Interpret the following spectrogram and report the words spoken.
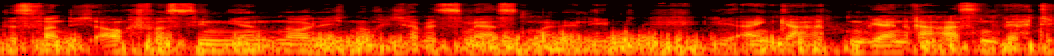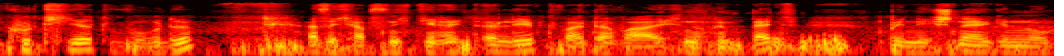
Das fand ich auch faszinierend neulich noch. Ich habe jetzt zum ersten Mal erlebt, wie ein Garten, wie ein Rasen vertikutiert wurde. Also ich habe es nicht direkt erlebt, weil da war ich noch im Bett, bin nicht schnell genug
